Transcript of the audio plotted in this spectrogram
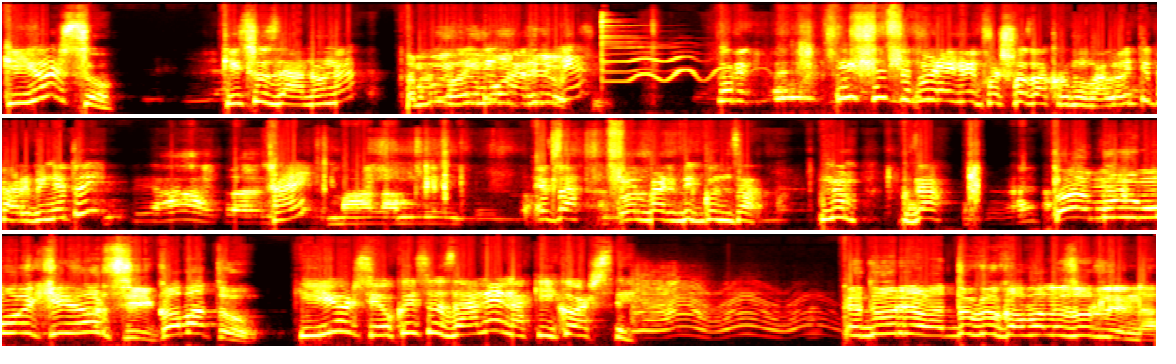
কি হরছো কিছু জানো না? ভালো সোজা করব হইতে পারবি না তুই? হ্যাঁ? এ যা তোর বাড়ি দিক যা। নাম যা। তা মুই মুই কি হচ্ছি কবা তো। কি হরছে ও কিছু জানে না কি করছে? এ দূরে দুঃখ কপালে জুটলি না।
